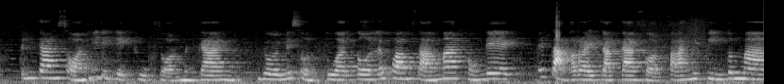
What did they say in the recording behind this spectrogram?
ๆเป็นการสอนที่เด็กๆ ถูกสอนเหมือนกัน โดยไม่สนตัวตนและความสามารถของเด็กไม่ต่างอะไรจากการสอนปลาให้ปีนต้นไม้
